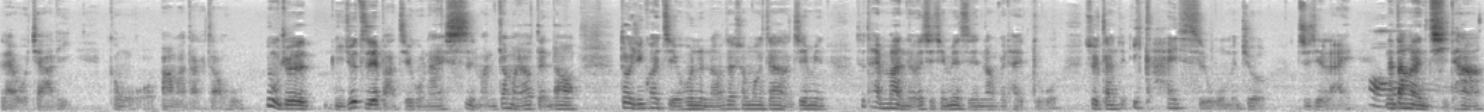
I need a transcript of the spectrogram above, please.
来我家里跟我爸妈打个招呼，因为我觉得你就直接把结果拿来试嘛，你干嘛要等到都已经快结婚了，然后在双方家长见面，这太慢了，而且前面时间浪费太多，所以干脆一开始我们就直接来。那当然，其他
